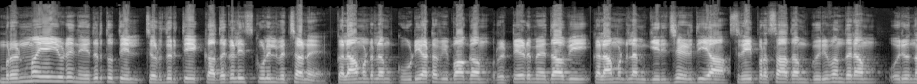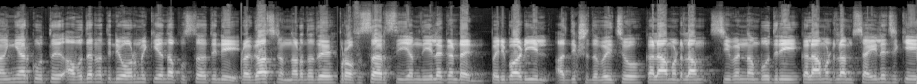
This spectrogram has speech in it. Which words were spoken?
മൃണ്മയയുടെ നേതൃത്വത്തിൽ ചെറുതുരുത്തി കഥകളി സ്കൂളിൽ വെച്ചാണ് കലാമണ്ഡലം കൂടിയാട്ട വിഭാഗം റിട്ടയേർഡ് മേധാവി കലാമണ്ഡലം ഗിരിജ എഴുതിയ ശ്രീപ്രസാദം ഗുരുവന്ദനം ഒരു നങ്ങ്യാർകൂത്ത് അവതരണത്തിന്റെ ഓർമ്മയ്ക്ക് എന്ന പുസ്തകത്തിന്റെ പ്രകാശനം നടന്നത്. പ്രൊഫസർ സി എം നീലകണ്ഠൻ പരിപാടിയിൽ അധ്യക്ഷത വഹിച്ചു. കലാമണ്ഡലം ശിവൻ നമ്പൂതിരി കലാമണ്ഡലം ശൈലജയ്ക്ക്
